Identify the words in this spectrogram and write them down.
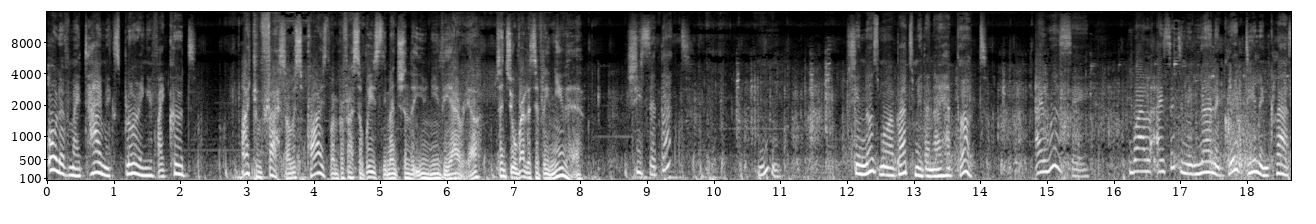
all of my time exploring if I could. I confess, I was surprised when Professor Weasley mentioned that you knew the area, since you're relatively new here. She said that? Hmm. She knows more about me than I had thought. I will say, while I certainly learn a great deal in class,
